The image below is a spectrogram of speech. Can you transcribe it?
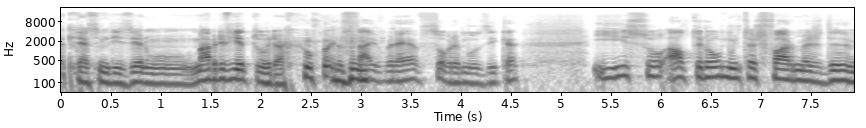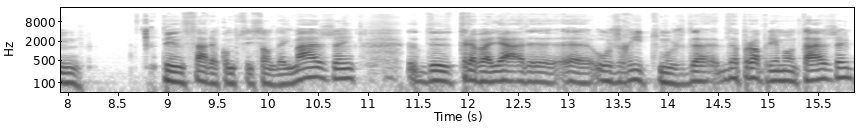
Apetece-me dizer um, uma abreviatura, um ensaio breve sobre a música, e isso alterou muitas formas de pensar a composição da imagem, de trabalhar uh, os ritmos da, da, própria montagem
